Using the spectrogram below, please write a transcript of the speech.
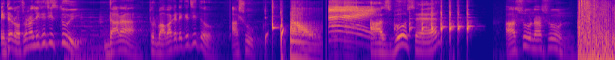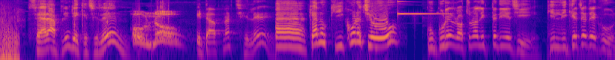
এটা রচনা লিখেছিস তুই? দাঁড়া তোর বাবাকে ডেকেছি তো। আসুক। আসব স্যার। আসুন আসুন। স্যার আপনি ডেকেছিলেন? এটা আপনার ছেলে? হ্যাঁ কেন কি করেছে ও? কুকুরের রচনা লিখতে দিয়েছি। কি লিখেছে দেখুন।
